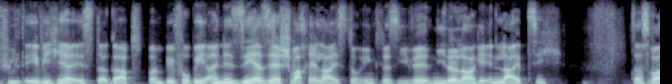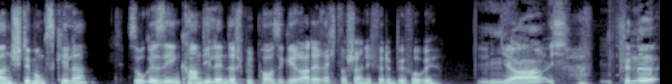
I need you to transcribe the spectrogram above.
gefühlt ewig her ist, da gab es beim BVB eine sehr, sehr schwache Leistung inklusive Niederlage in Leipzig. Das war ein Stimmungskiller. So gesehen kam die Länderspielpause gerade recht wahrscheinlich für den BVB. Ja, ich finde,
